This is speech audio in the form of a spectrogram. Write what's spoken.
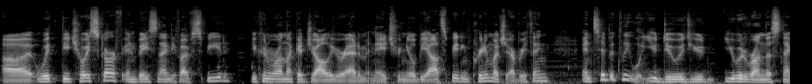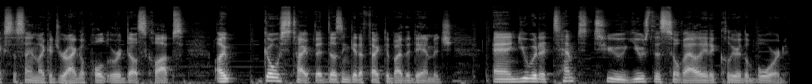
Uh, with the Choice Scarf and base 95 speed, you can run like a Jolly or Adamant Nature and you'll be outspeeding pretty much everything. And typically what you do is you you would run this next to something like a Dragapult or a Dusclops, a ghost type that doesn't get affected by the damage. And you would attempt to use this Silvally to clear the board.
